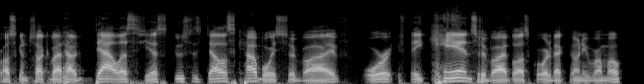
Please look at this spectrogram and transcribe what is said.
We're also going to talk about how Dallas, yes, Goose's Dallas Cowboys survive, or if they can survive, the lost quarterback Tony Romo.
